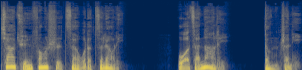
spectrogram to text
加群方式在我的资料里，我在那里等着你。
